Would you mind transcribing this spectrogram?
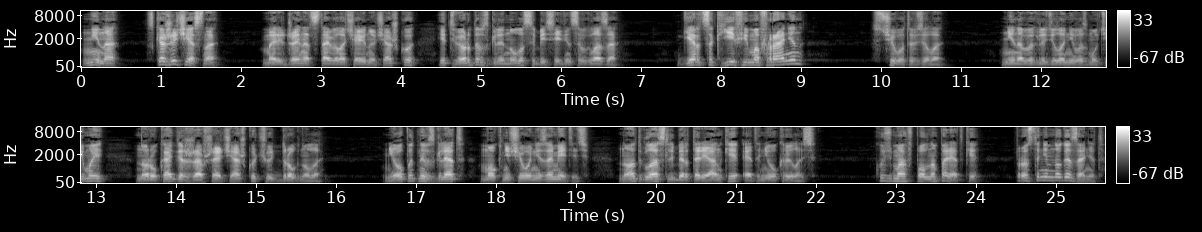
«Нина, скажи честно». Мэри Джейн отставила чайную чашку и твердо взглянула собеседнице в глаза. «Герцог Ефимов ранен?» «С чего ты взяла?» Нина выглядела невозмутимой, но рука, державшая чашку, чуть дрогнула. Неопытный взгляд мог ничего не заметить, но от глаз либертарианки это не укрылось. «Кузьма в полном порядке, просто немного занят».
